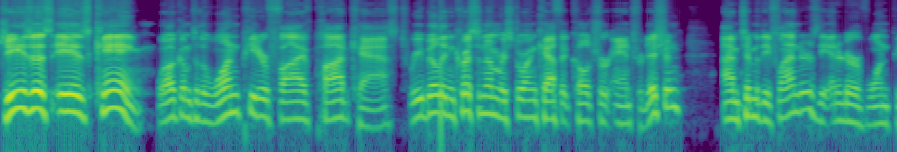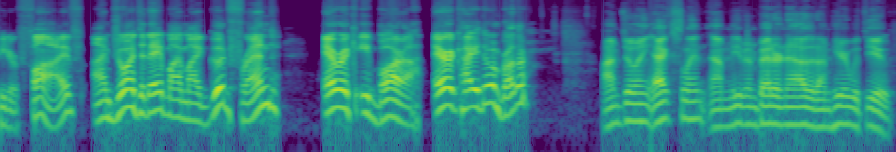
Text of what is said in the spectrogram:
Jesus is King. Welcome to the 1 Peter 5 podcast, Rebuilding Christendom, Restoring Catholic Culture and Tradition. I'm Timothy Flanders, the editor of 1 Peter 5. I'm joined today by my good friend, Erick Ybarra. Erick, how you doing, brother? I'm doing excellent. I'm even better now that I'm here with you.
